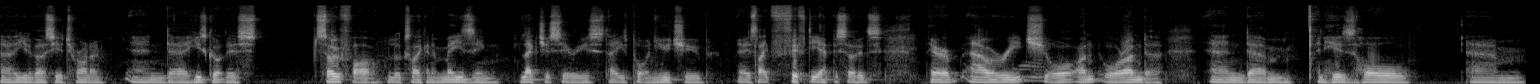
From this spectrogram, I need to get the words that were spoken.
uh, University of Toronto, and uh, he's got this so far looks like an amazing lecture series that he's put on YouTube. It's like 50 episodes. They're an hour each or un, or under, and um, and his whole um,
